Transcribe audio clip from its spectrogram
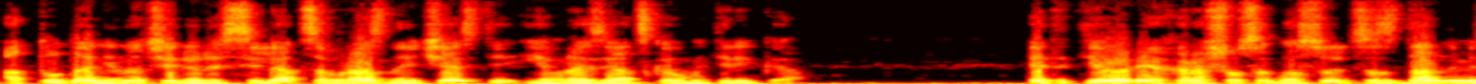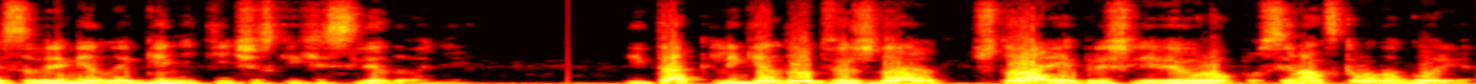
Оттуда они начали расселяться в разные части евроазиатского материка. Эта теория хорошо согласуется с данными современных генетических исследований. Итак, легенды утверждают, что арии пришли в Европу с Иранского Нагорья.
